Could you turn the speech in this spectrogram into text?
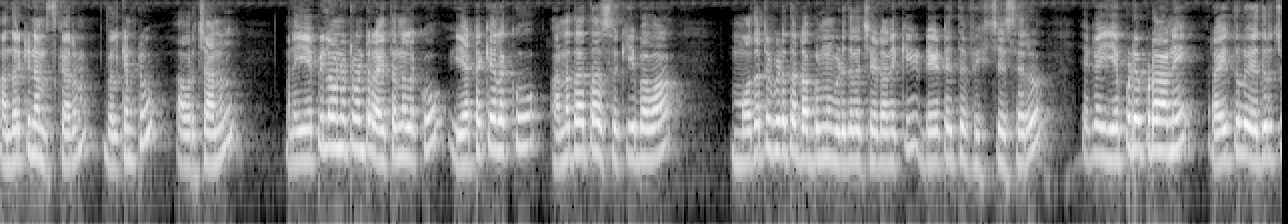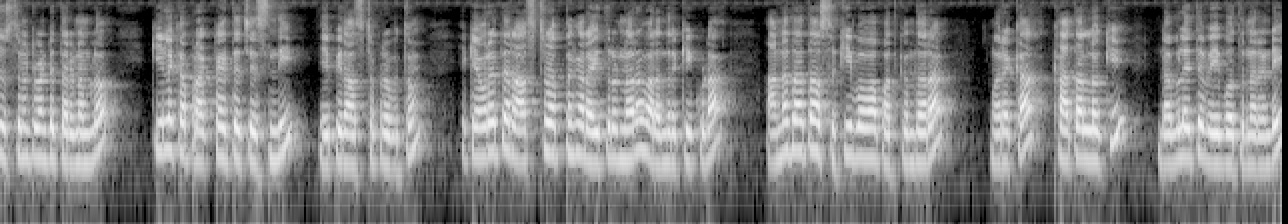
అందరికీ నమస్కారం. Welcome to our channel. మన ఏపీలో ఉన్నటువంటి రైతన్నలకు ఎటకేలకు అన్నదాత సుఖీభవ మొదటి విడత డబ్బులను విడుదల చేయడానికి డేట్ అయితే ఫిక్స్ చేశారు. ఇక ఎప్పుడెప్పుడా అని రైతులు ఎదురు చూస్తున్నటువంటి తరుణంలో కీలక ప్రకటన అయితే చేసింది ఏపీ రాష్ట్ర ప్రభుత్వం. ఇక ఎవరైతే రాష్ట్ర వ్యాప్తంగా రైతులు ఉన్నారో వారందరికీ కూడా అన్నదాత సుఖీభవ పథకం ద్వారా వారి యొక్క ఖాతాల్లోకి డబ్బులు అయితే వేయబోతున్నారండి.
